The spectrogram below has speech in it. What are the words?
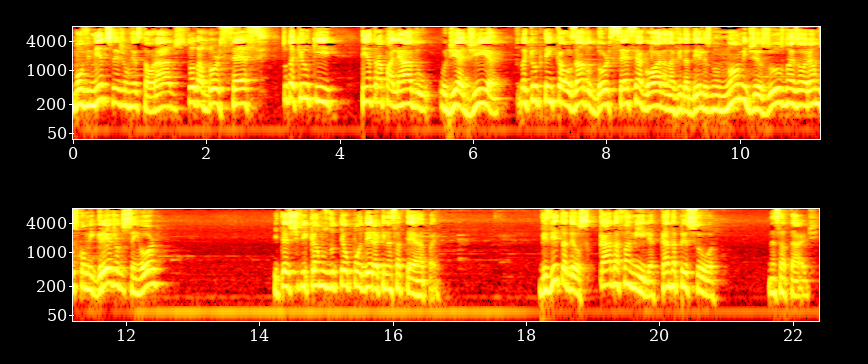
Movimentos sejam restaurados, toda dor cesse, tudo aquilo que tem atrapalhado o dia a dia, tudo aquilo que tem causado dor, cesse agora na vida deles. No nome de Jesus, nós oramos como igreja do Senhor e testificamos do teu poder aqui nessa terra, Pai. Visita, Deus, cada família, cada pessoa nessa tarde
